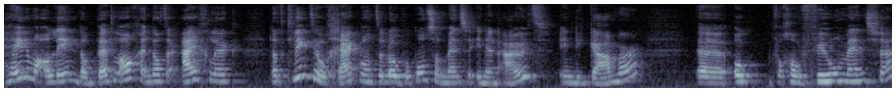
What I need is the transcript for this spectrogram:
helemaal alleen in dat bed lag. En dat er eigenlijk, dat klinkt heel gek, want er lopen constant mensen in en uit in die kamer. Uh, ook gewoon veel mensen,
